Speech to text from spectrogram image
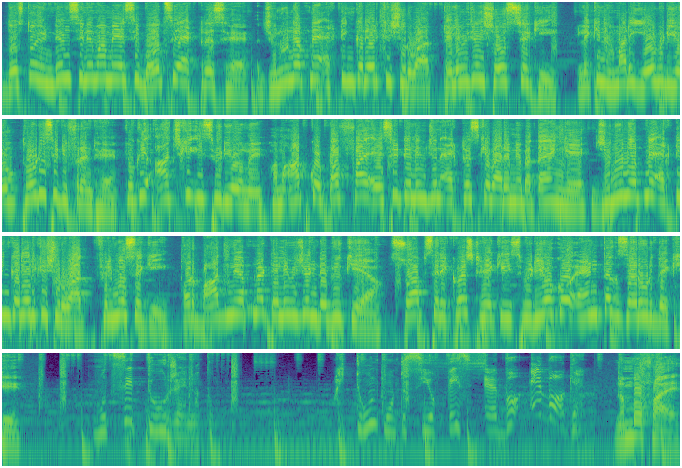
दोस्तों इंडियन सिनेमा में ऐसी बहुत सी एक्ट्रेस है जिन्होंने अपने एक्टिंग करियर की शुरुआत टेलीविज़न शोज़ से की। लेकिन हमारी ये वीडियो थोड़ी सी डिफरेंट है क्योंकि आज की इस वीडियो में हम आपको टॉप फाइव ऐसी टेलीविज़न एक्ट्रेस के बारे में बताएँगे जिन्होंने अपने एक्टिंग करियर की शुरुआत फ़िल्मों से की और बाद में अपना टेलीविज़न डेब्यू किया। सो आपसे रिक्वेस्ट है की इस वीडियो को एंड तक ज़रूर देखे। मुझसे दूर रहना तुम। I don't to see your face ever ever again number five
